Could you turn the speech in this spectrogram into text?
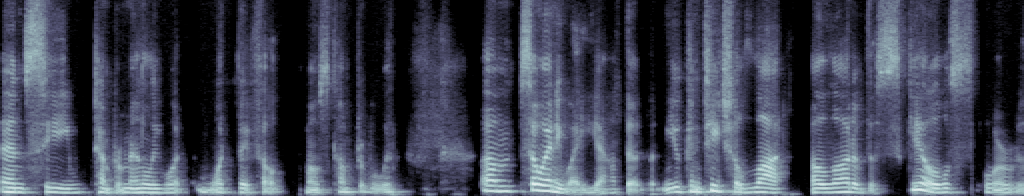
and see temperamentally what, what they felt most comfortable with. Um, so anyway, yeah, the, you can teach a lot, a lot of the skills or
